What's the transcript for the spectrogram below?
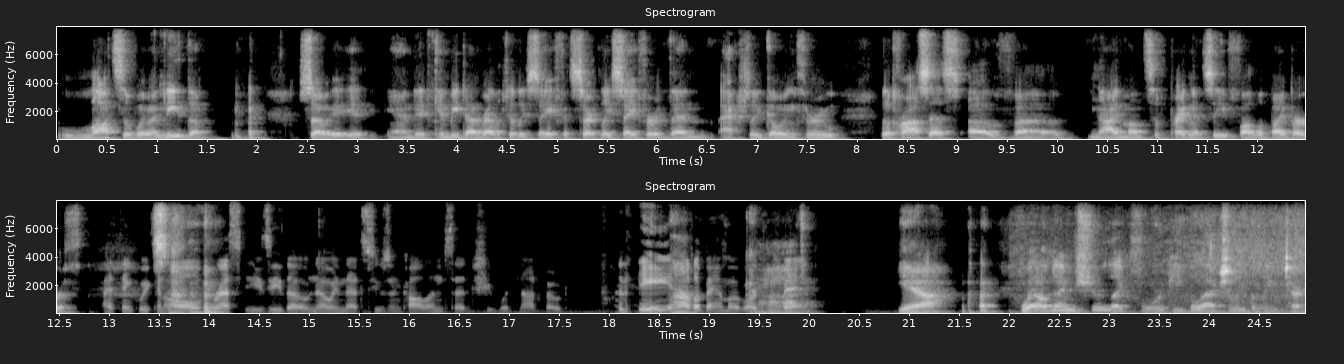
lots of women need them. So it, it and it can be done relatively safe. It's certainly safer than actually going through the process of uh, nine months of pregnancy followed by birth. I think we can all rest easy though, knowing that Susan Collins said she would not vote for the Alabama abortion ban. Yeah. well, and I'm sure like four people actually believed her.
